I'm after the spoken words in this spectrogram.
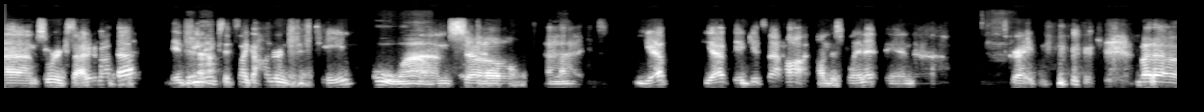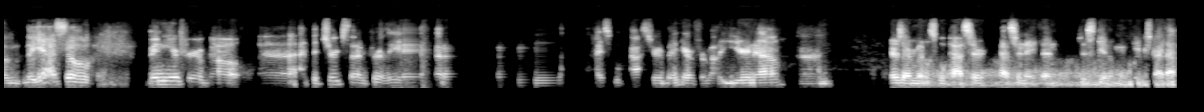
Um, so we're excited about that. In yeah. Phoenix, it's like 115. Oh wow! Um, so, uh, yep, yep, it gets that hot on this planet, and uh, great. but um, but yeah, so been here for about uh, at the church that I'm currently at. High school pastor. Been here for about a year now. Um, there's our middle school pastor, Pastor Nathan. Just give him a quick shout out.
